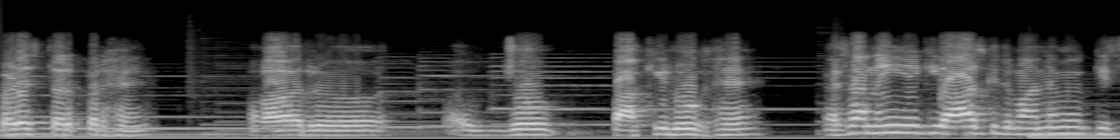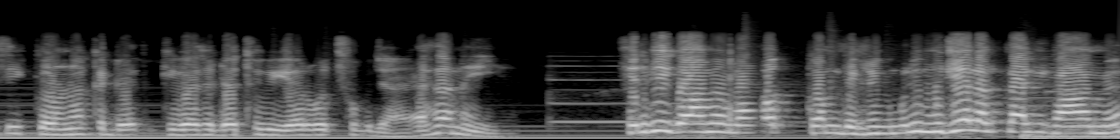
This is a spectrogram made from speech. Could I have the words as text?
बड़े स्तर पर हैं और, जो बाकी लोग हैं, ऐसा नहीं है कि आज के जमाने में किसी कोरोना की वजह से डेथ हुई है और वो छुप जाए। ऐसा नहीं है। फिर भी गाँव में मौत कम देखने को मिली। मुझे लगता है कि गाँव में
